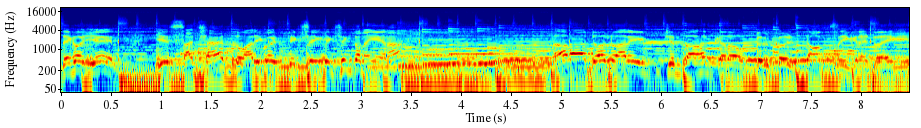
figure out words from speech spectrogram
देखो ये ये सच है तुम्हारी कोई फिक्सिंग फिक्सिंग तो नहीं है ना? ना ना डोंट वरी चिंता मत करो बिल्कुल टॉप सीक्रेट रहेगी।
